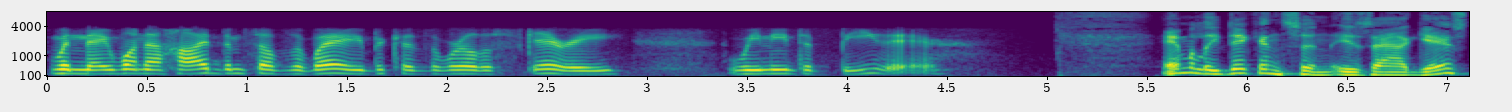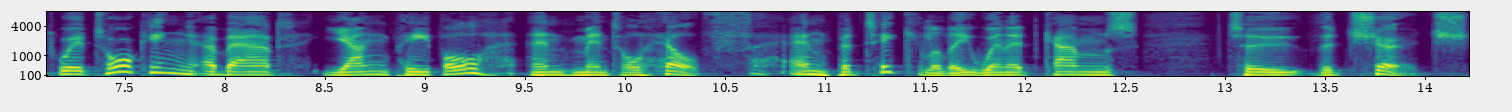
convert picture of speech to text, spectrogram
when they want to hide themselves away because the world is scary we need to be there Emily Dickinson is our guest. We're talking about young people and mental health, and particularly when it comes to the church.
